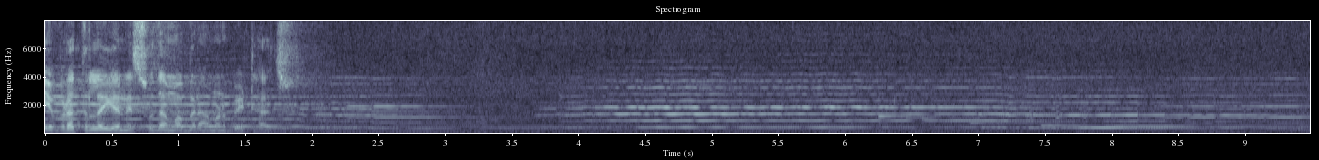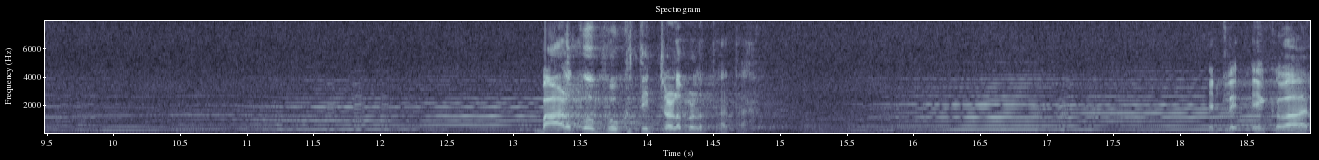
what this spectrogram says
એ વ્રત લઈ અને સુદામા બ્રાહ્મણ બેઠા છે. બાળકો ભૂખથી ટળબળતા હતા એટલે એકવાર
